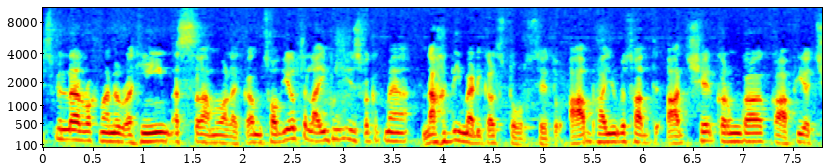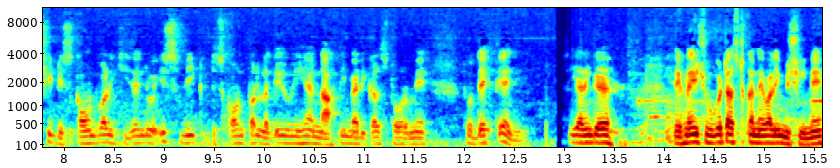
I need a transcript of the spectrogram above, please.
बसमीम अल्लाम सऊदी अरब से लाइव हूँ इस वक्त मैं नाहदी मेडिकल स्टोर से। तो आप भाइयों के साथ आज शेयर करूँगा काफ़ी अच्छी डिस्काउंट वाली चीज़ें जो इस वीक डिस्काउंट पर लगी हुई हैं नाहदी मेडिकल स्टोर में। तो देखते हैं जी। यानी कि देख लें शुगर टेस्ट करने वाली मशीनें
